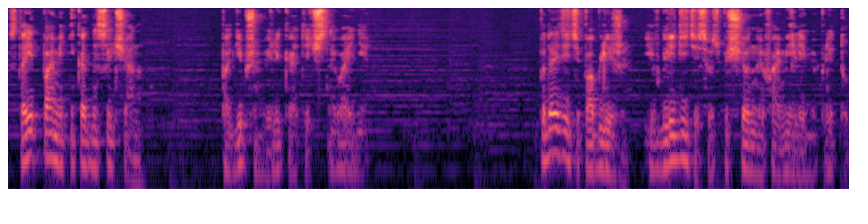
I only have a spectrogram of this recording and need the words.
стоит памятник односельчанам, погибшим в Великой Отечественной войне. Подойдите поближе и вглядитесь в испещренную фамилиями плиту.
